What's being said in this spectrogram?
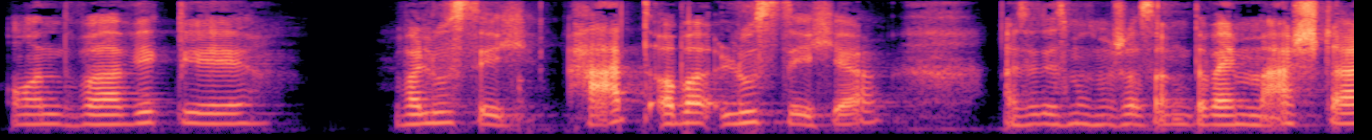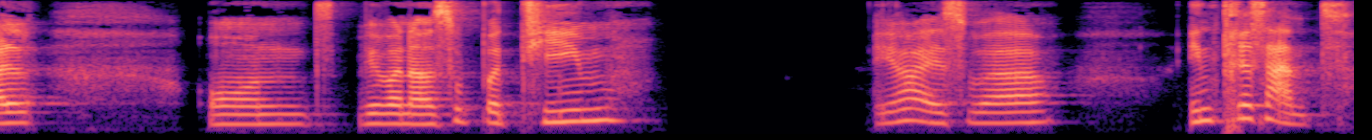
Und war wirklich war lustig. Hart, aber lustig, ja. Also das muss man schon sagen. Da war ich im Marstall und wir waren ein super Team. Ja, es war interessant,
